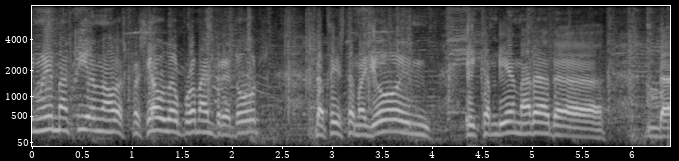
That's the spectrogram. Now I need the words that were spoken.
continuem aquí en l'especial del programa Entre Tots, de Festa Major, en, i canviem ara de, de...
